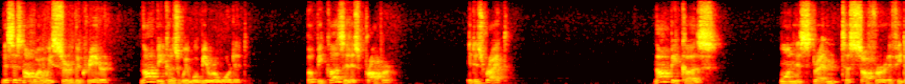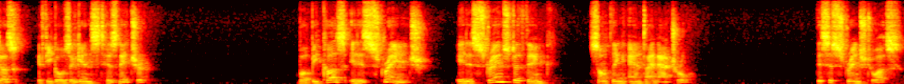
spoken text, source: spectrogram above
This is not why we serve the Creator, not because we will be rewarded, but because it is proper, it is right. Not because one is threatened to suffer if he does if he goes against his nature. But because it is strange, it is strange to think something anti natural. This is strange to us.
